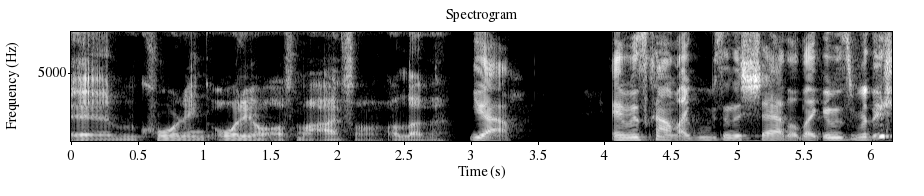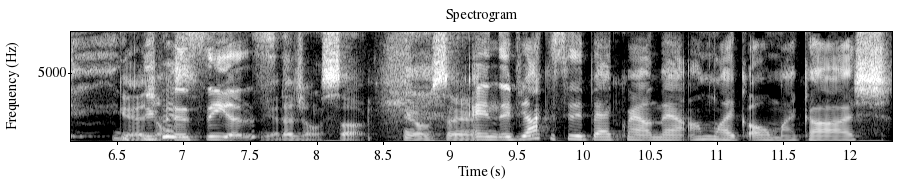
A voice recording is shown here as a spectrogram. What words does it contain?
a recording audio off my iPhone 11. yeah. And it was kind of like we was in the shadow. Like it was really Yeah, you y'all- couldn't see us. Yeah, that don't suck. You know what I'm saying? And if y'all can see the background now, I'm like, oh my gosh,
